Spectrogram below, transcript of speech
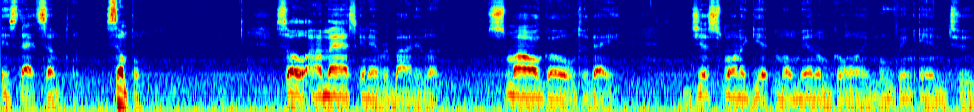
It's that symptom, simple. So I'm asking everybody, look, small goal today. Just want to get momentum going moving into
